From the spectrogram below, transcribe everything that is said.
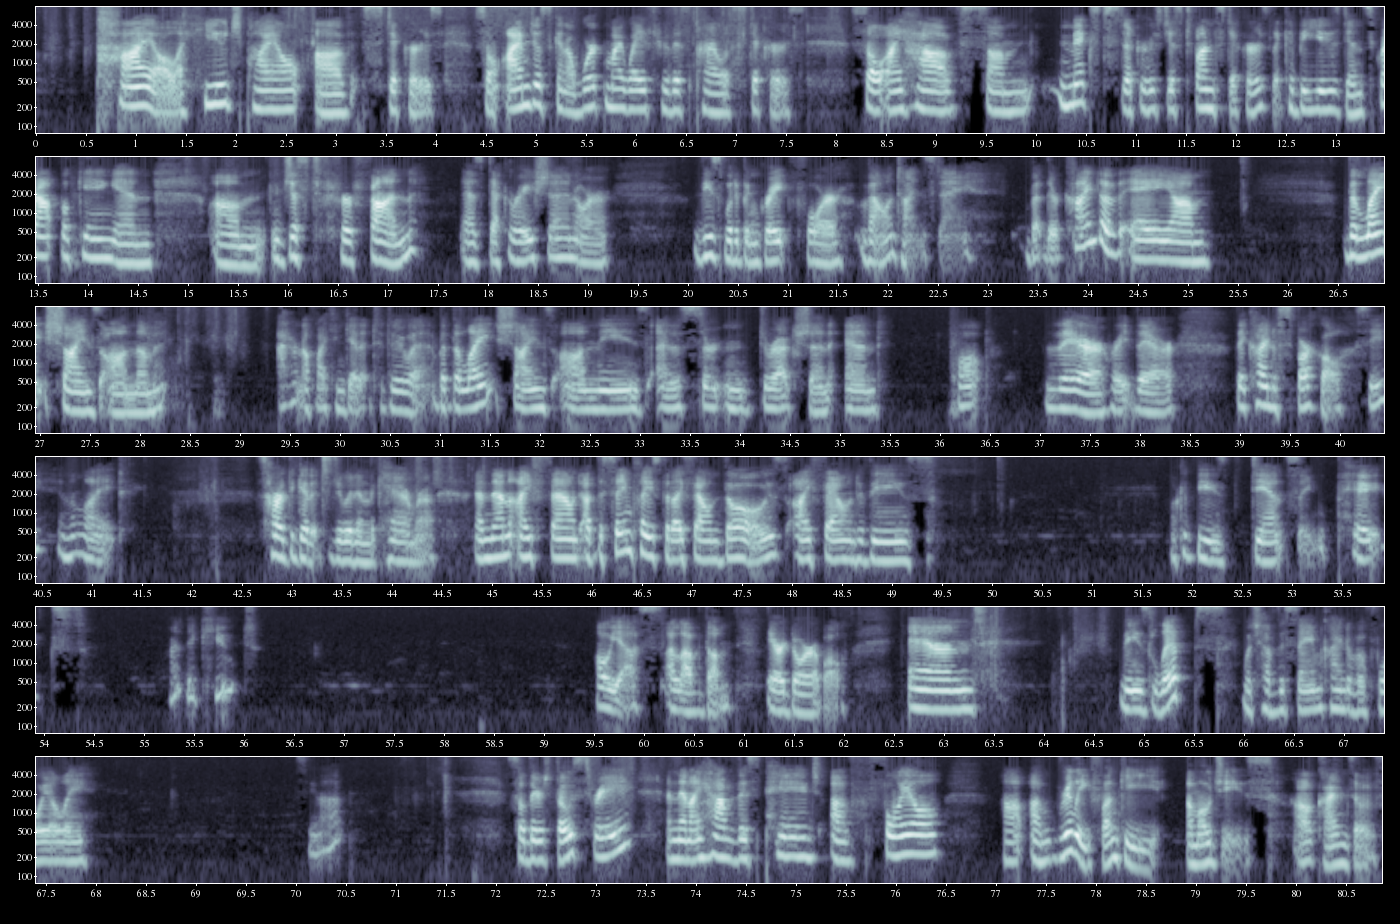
pile, a huge pile of stickers. So I'm just going to work my way through this pile of stickers. So I have some mixed stickers, just fun stickers that could be used in scrapbooking and um, just for fun as decoration or these would have been great for Valentine's Day. But they're kind of a, um, the light shines on them. I don't know if I can get it to do it, but the light shines on these at a certain direction and up there, right there, they kind of sparkle, see, in the light. It's hard to get it to do it in the camera. And then I found, at the same place that I found those, I found these, look at these dancing pigs. Aren't they cute? Oh yes, I love them. They're adorable. And these lips, which have the same kind of a foily, see that? So there's those three. And then I have this page of foil, uh, um, really funky emojis, all kinds of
